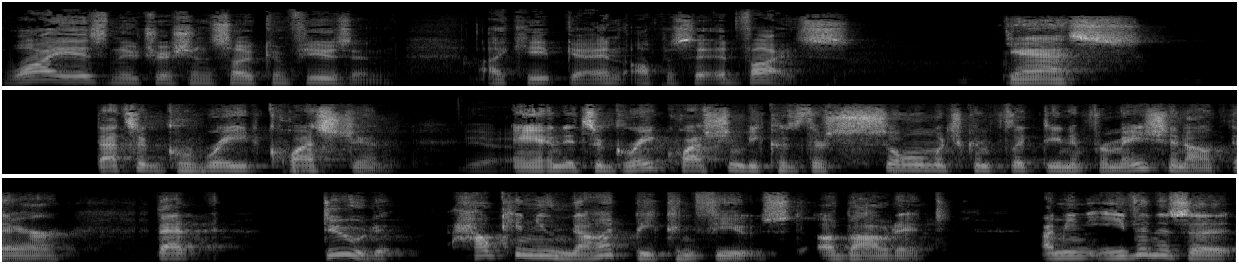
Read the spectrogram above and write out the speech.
why is nutrition so confusing? I keep getting opposite advice. Yes. That's a great question. Yeah. And it's a great question because there's so much conflicting information out there that, dude, how can you not be confused about it? I mean, even as a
